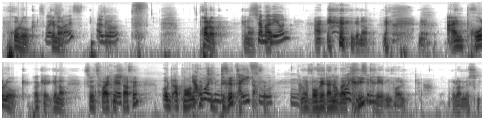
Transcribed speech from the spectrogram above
Prolog, Soweit genau. ich weiß. Also, Ja. Prolog, genau. Chameleon. Ein, genau. Ein Prolog. Okay, genau. Zur zweiten Okay. Staffel. Und ab morgen Ja, kommt die dritte Staffel. zu. Genau. Ne, wo wir dann Genau, über Krieg reden wollen. Oder müssen.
